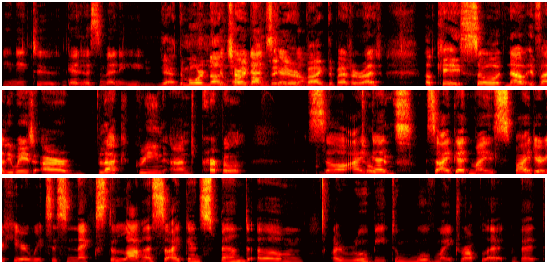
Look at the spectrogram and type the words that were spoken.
you need to get Yeah. as many. Yeah, the more non-cherry more bombs in your bomb. bag, the better, right? Okay, so now evaluate our black, green, and purple So I get so I get my spider here, which is next to last. So I can spend um a ruby to move my droplet, but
